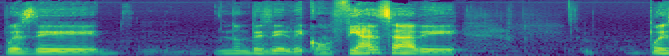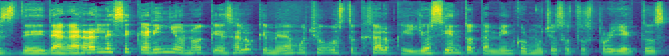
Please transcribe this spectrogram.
pues de, de, de confianza, de, pues de, de, agarrarle ese cariño, ¿no? Que es algo que me da mucho gusto, que es algo que yo siento también con muchos otros proyectos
